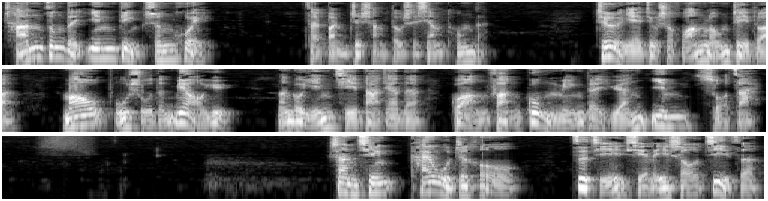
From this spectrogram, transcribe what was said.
禅宗的因定生慧，在本质上都是相通的。这也就是黄龙这段猫捕鼠的妙喻，能够引起大家的广泛共鸣的原因所在。善清开悟之后，自己写了一首偈子，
